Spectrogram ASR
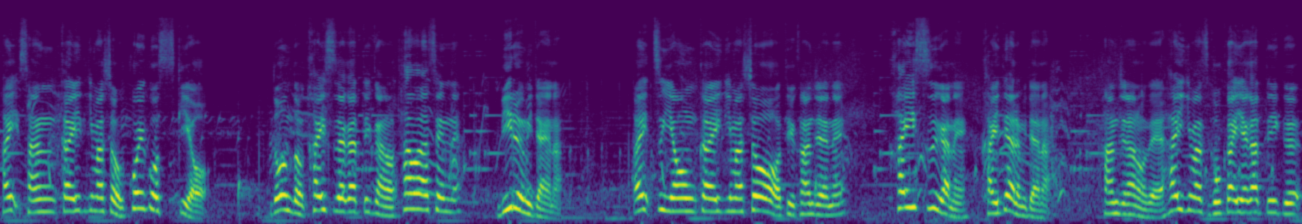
はい3回行きましょう。こういうコース好きよ。どんどん回数上がっていくあの。タワー戦ね。ビルみたいな。はい次4回行きましょうっていう感じでね。回数がね書いてあるみたいな感じなので。はい行きます。5回上がっていく。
